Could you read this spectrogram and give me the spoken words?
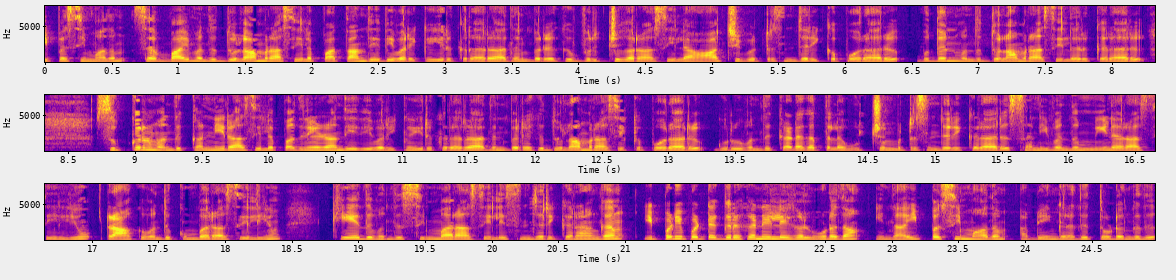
ஐப்பசி மாதம் செவ்வாய் வந்து துலாம் ராசியில் பத்தாம் தேதி வரைக்கும் இருக்கிறாரு. அதன் பிறகு விருச்சிக ராசியில் ஆட்சி பெற்று செஞ்சரிக்க போறாரு. புதன் வந்து துலாம் ராசியில் இருக்கிறாரு. சுக்கிரன் வந்து கன்னி ராசியில் பதினேழாம் தேதி வரைக்கும் இருக்கிறாரு. அதன் பிறகு துலாம் ராசிக்கு போறாரு. குரு வந்து கடகத்தில் உச்சம் பெற்று செஞ்சரிக்கிறாரு. சனி வந்து மீன ராசியிலையும் ராகு வந்து கும்பராசிலையும் கேது வந்து சிம்ம ராசியிலே செஞ்சரிக்கிறாங்க. இப்படிப்பட்ட கிரகநிலைகளோட தான் இந்த ஐப்பசி மாதம் அப்படிங்கிறது தொடங்குது.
